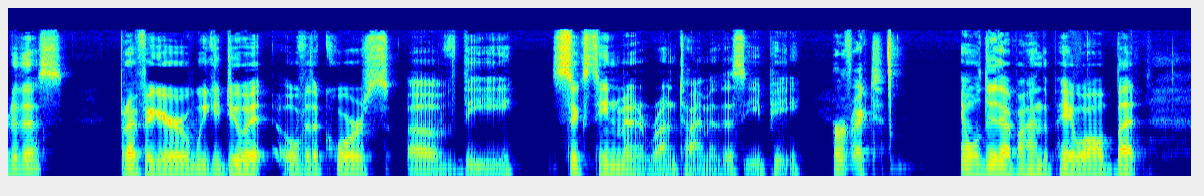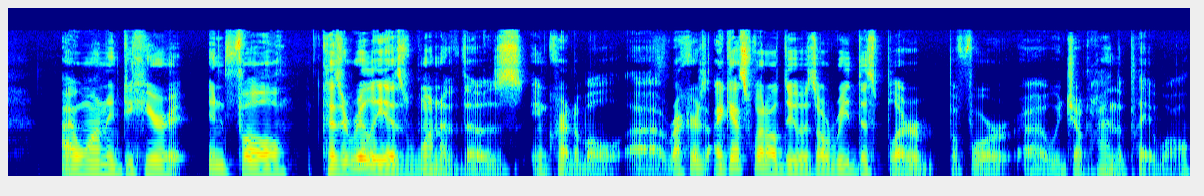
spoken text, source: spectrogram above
to this, but I figure we could do it over the course of the 16 minute runtime of this EP perfect. and we'll do that behind the paywall. But I wanted to hear it in full because it really is one of those incredible uh, records. I guess what I'll do is I'll read this blurb before uh, we jump behind the paywall.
